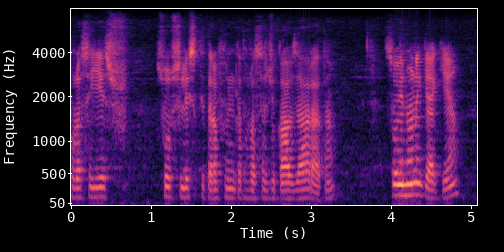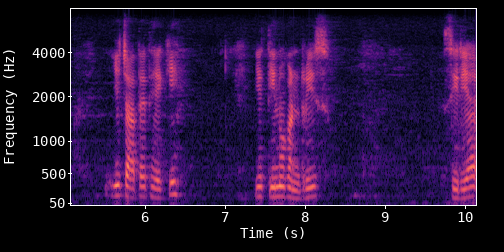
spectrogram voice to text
थोड़ा सा ये सोशलिस्ट की तरफ़ इनका थोड़ा सा झुकाव जा रहा था। सो so इन्होंने क्या किया? ये चाहते थे कि ये तीनों countries Syria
